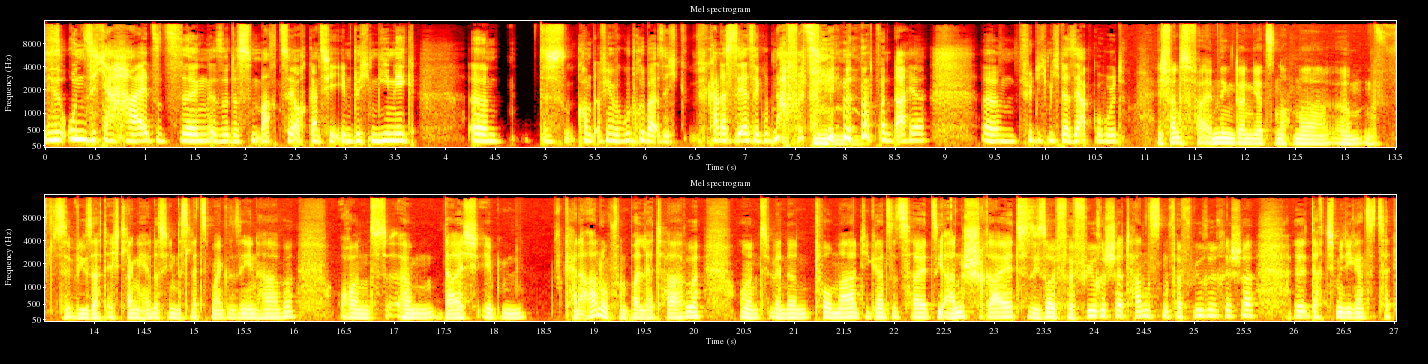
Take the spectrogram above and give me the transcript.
diese Unsicherheit sozusagen, also das macht sie auch ganz viel eben durch Mimik. Ähm, das kommt auf jeden Fall gut rüber. Also ich kann das sehr, sehr gut nachvollziehen. Mhm. Von daher ähm, fühle ich mich da sehr abgeholt. Ich fand es vor allen Dingen dann jetzt nochmal, ähm, wie gesagt, echt lange her, dass ich ihn das letzte Mal gesehen habe. Und ähm, da ich eben keine Ahnung von Ballett habe. Und wenn dann Thomas die ganze Zeit sie anschreit, sie soll verführerischer tanzen, verführerischer, äh, dachte ich mir die ganze Zeit,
